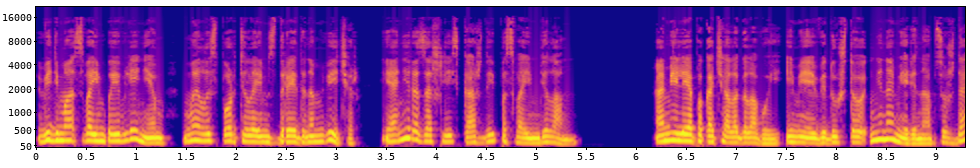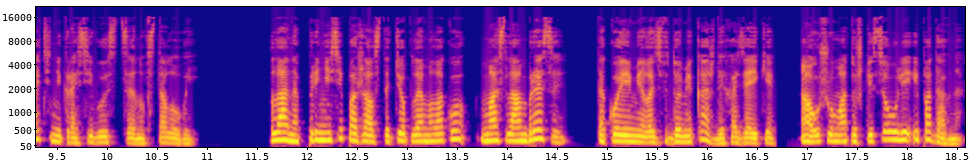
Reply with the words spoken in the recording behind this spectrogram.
Видимо, своим появлением Мел испортила им с Дрейденом вечер, и они разошлись каждый по своим делам. Амелия покачала головой, имея в виду, что не намерена обсуждать некрасивую сцену в столовой. «Лана, принеси, пожалуйста, теплое молоко, масло амбресы. Такое имелось в доме каждой хозяйки, а уж у матушки Соули и подавно.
